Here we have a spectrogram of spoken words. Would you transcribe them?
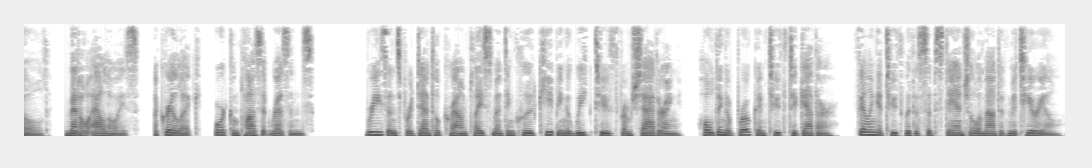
gold, metal alloys, acrylic, or composite resins. Reasons for dental crown placement include keeping a weak tooth from shattering, holding a broken tooth together, filling a tooth with a substantial amount of material,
